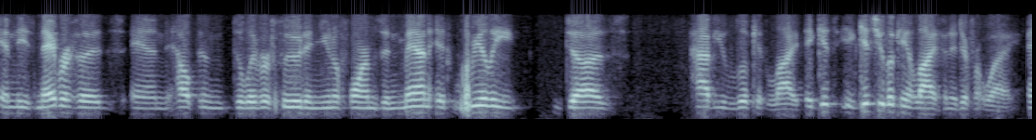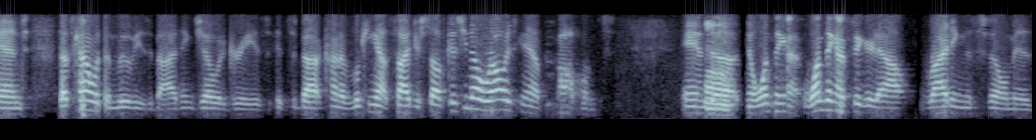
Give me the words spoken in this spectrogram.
in these neighborhoods and helped him deliver food and uniforms and man, it really does have you look at life. It gets it gets you looking at life in a different way, and that's kind of what the movie's about. I think Joe would agree. Is it's about kind of looking outside yourself because you know we're always going to have problems. And uh, Mhm. you know one thing I, one thing I figured out writing this film is,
